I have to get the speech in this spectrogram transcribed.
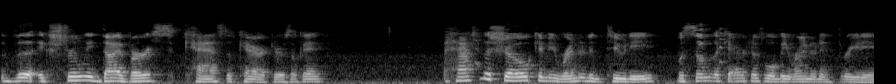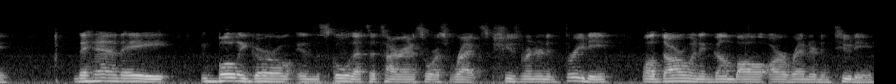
the extremely diverse cast of characters. Okay, half of the show can be rendered in 2D, but some of the characters will be rendered in 3D. They have a bully girl in the school that's a Tyrannosaurus Rex. She's rendered in 3D, while Darwin and Gumball are rendered in 2D.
